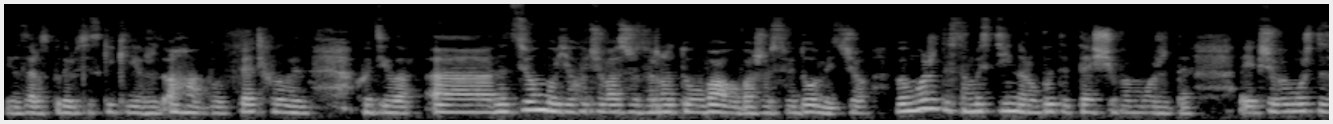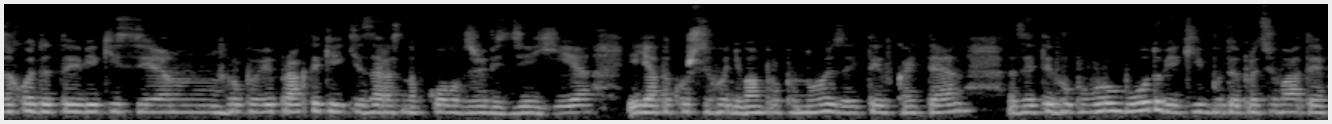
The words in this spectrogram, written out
я зараз подивлюся, скільки я вже. Ага, от 5 хвилин хотіла. Е, на цьому я хочу вас звернути увагу, вашу свідомість, що ви можете самостійно робити те, що ви можете. Якщо ви можете заходити в якісь ем, групові практики, які зараз навколо вже везде є. І я також сьогодні вам пропоную зайти в кайтен, зайти в групову роботу, в якій буде працювати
